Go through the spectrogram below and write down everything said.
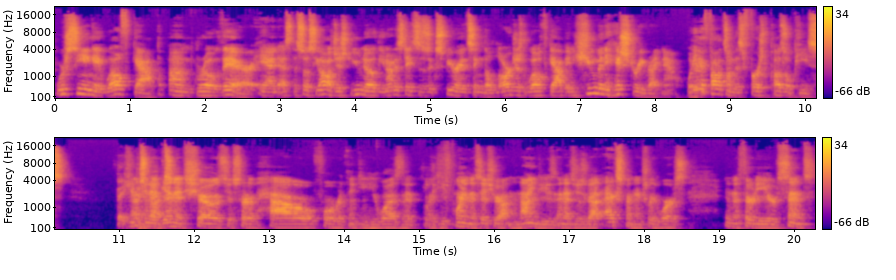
we're seeing a wealth gap um, grow there. And as the sociologist, you know the United States is experiencing the largest wealth gap in human history right now. What are your thoughts on this first puzzle piece? That he again, it shows just sort of how forward thinking he was. That like he's pointing this issue out in the '90s, and it's just got exponentially worse in the 30 years since,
